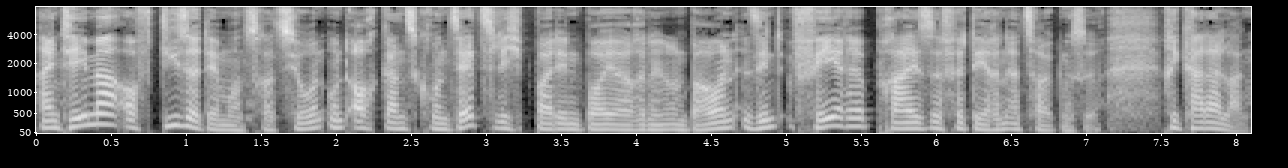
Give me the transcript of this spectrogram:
Ein Thema auf dieser Demonstration und auch ganz grundsätzlich bei den Bäuerinnen und Bauern sind faire Preise für deren Erzeugnisse. Ricarda Lang,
